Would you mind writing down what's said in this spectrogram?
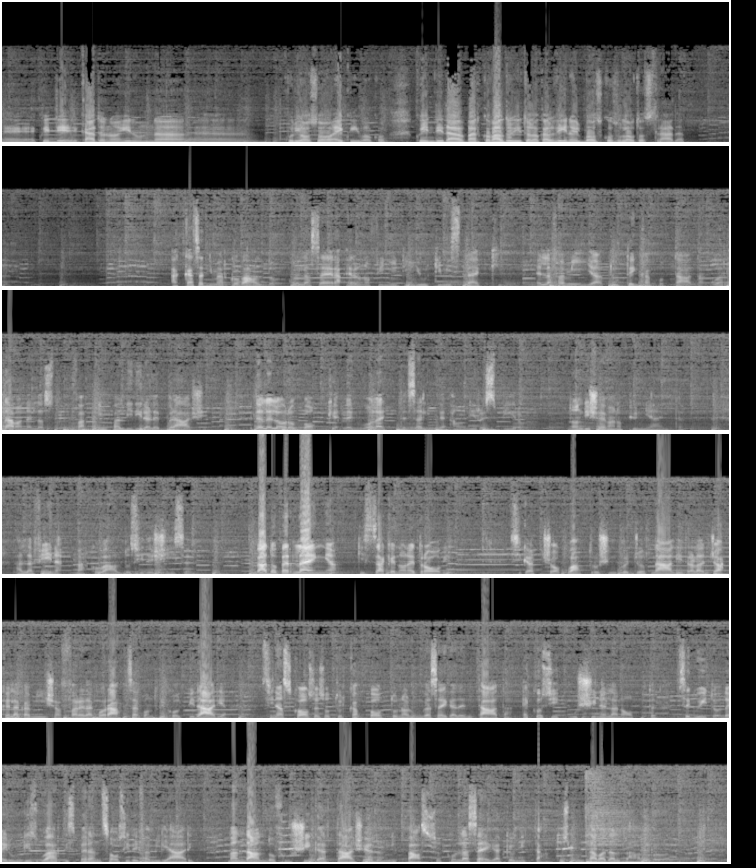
e quindi cadono in un eh, curioso equivoco. Quindi da Marco Valdo di Tolo Calvino il bosco sull'autostrada. A casa di Marco Valdo quella sera erano finiti gli ultimi stecchi e la famiglia, tutta incappottata, guardava nella stufa impallidire le braci e dalle loro bocche le nuvolette salire a ogni respiro. Non dicevano più niente. Alla fine Marco Valdo si decise. Vado per legna, chissà che non ne trovi. Si cacciò 4-5 giornali tra la giacca e la camicia a fare da corazza contro i colpi d'aria si nascose sotto il cappotto una lunga sega dentata e così uscì nella notte, seguito dai lunghi sguardi speranzosi dei familiari, mandando frusci cartacei ad ogni passo e con la sega che ogni tanto spuntava dal bavero.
